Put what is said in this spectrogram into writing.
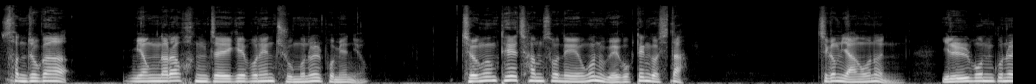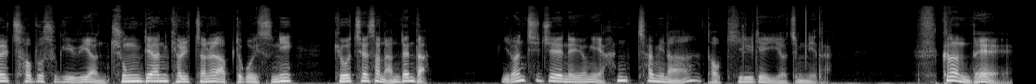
선조가 명나라 황제에게 보낸 주문을 보면요. 정응태의 참소 내용은 왜곡된 것이다. 지금 양호는 일본군을 처부수기 위한 중대한 결전을 앞두고 있으니 교체선 안 된다. 이런 취지의 내용이 한참이나 더 길게 이어집니다. 그런데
